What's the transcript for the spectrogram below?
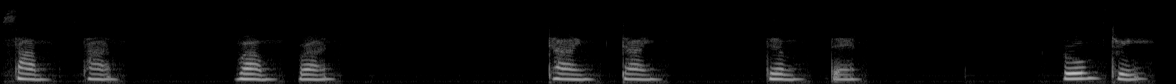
Some. Sun. Rum. Run. Time. Dine. Them. Then. Room 3.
